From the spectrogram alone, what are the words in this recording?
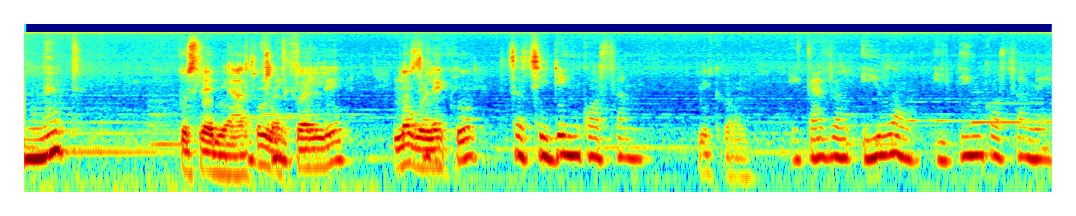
над последния атом надхвърли много леко с един косъм. Микрон. И казвам, Ило, един косъм е.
